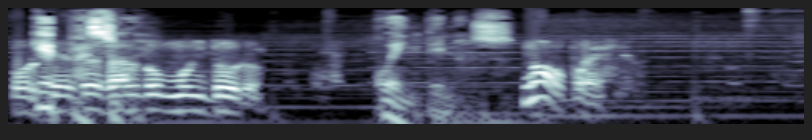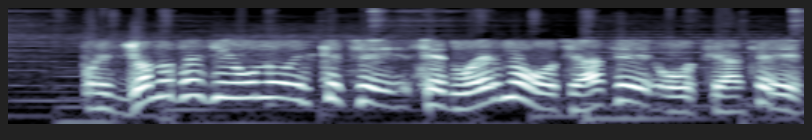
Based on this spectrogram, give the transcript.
Porque ¿Qué eso es algo muy duro. Cuéntenos. No, pues. Pues yo no sé si uno es que se, se duerme o se hace o se hace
